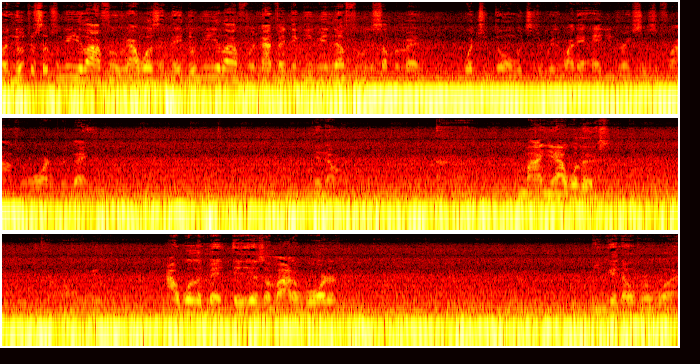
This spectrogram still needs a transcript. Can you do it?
but Nutrisystem will give you a lot of food. I wasn't. They do give you a lot of food, and I think they give you enough food to supplement what you're doing, which is the reason why they had you drink 64 ounces of water per day. You know, mind you, I will. Come on, dude. I will admit it is a lot of water. You getting over what?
